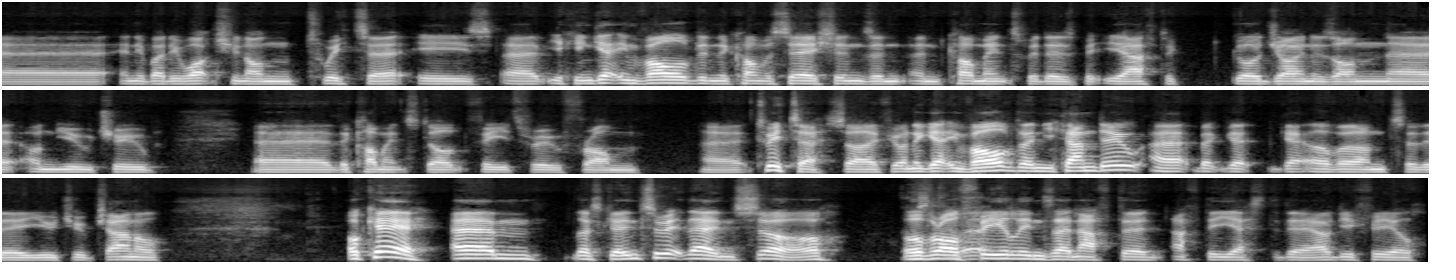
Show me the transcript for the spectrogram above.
uh, anybody watching on Twitter is uh, you can get involved in the conversations and, and, comments with us, but you have to go join us on uh, on YouTube. Uh, the comments don't feed through from uh, Twitter, so if you want to get involved, then you can do. but get get over onto the YouTube channel. Okay, um, let's get into it then. So, Let's overall feelings then after after yesterday, how do you feel?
